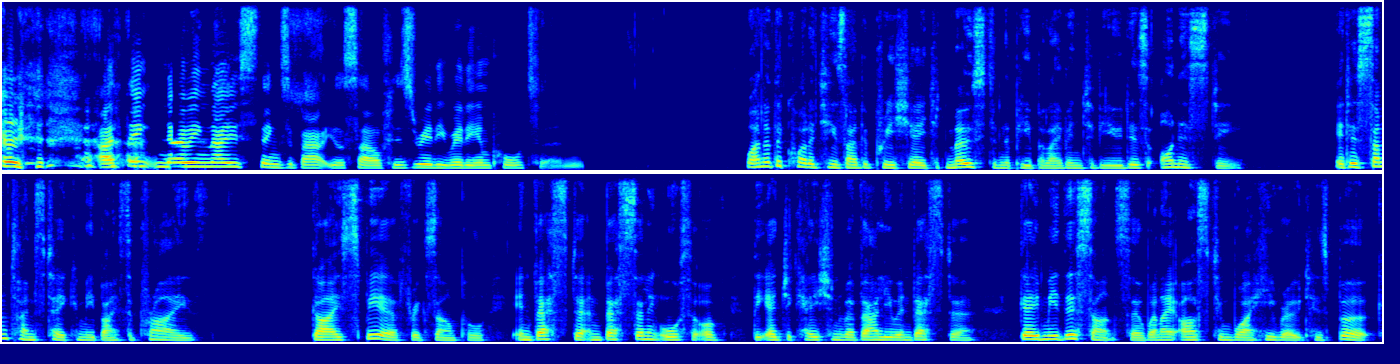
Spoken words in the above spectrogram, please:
I think knowing those things about yourself is really, really important. One of the qualities I've appreciated most in the people I've interviewed is honesty. It has sometimes taken me by surprise. Guy Spier, for example, investor and best selling author of The Education of a Value Investor, gave me this answer when I asked him why he wrote his book.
